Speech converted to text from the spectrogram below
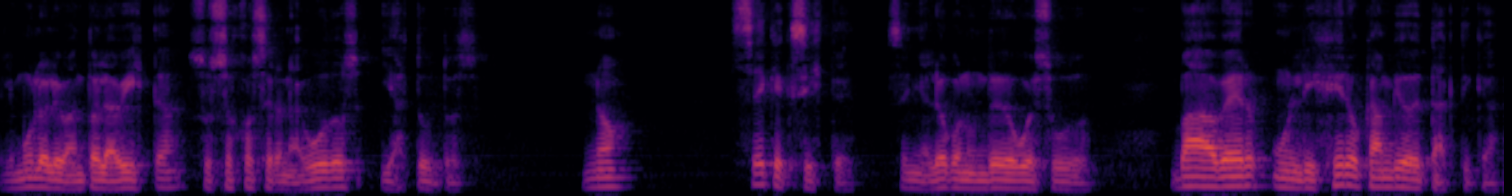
El mulo levantó la vista, sus ojos eran agudos y astutos. No, Sé que existe, señaló con un dedo huesudo. Va a haber un ligero cambio de táctica.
